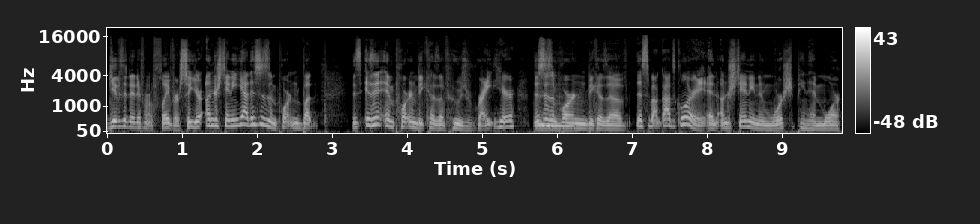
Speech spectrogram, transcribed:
gives it a different flavor. So you're understanding, yeah, this is important, but this isn't important because of who's right here. This is important because of this is about God's glory and understanding and worshiping Him more,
